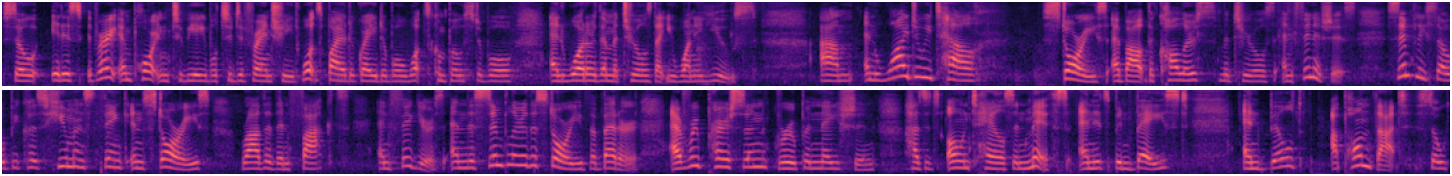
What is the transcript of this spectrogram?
So it is very important to be able to differentiate what's biodegradable, what's compostable, and what are the materials that you want to use. Um, and why do we tell stories about the colors, materials, and finishes. Simply so because humans think in stories rather than facts and figures. And the simpler the story, the better. Every person, group, and nation has its own tales and myths, and it's been based and built upon that. So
